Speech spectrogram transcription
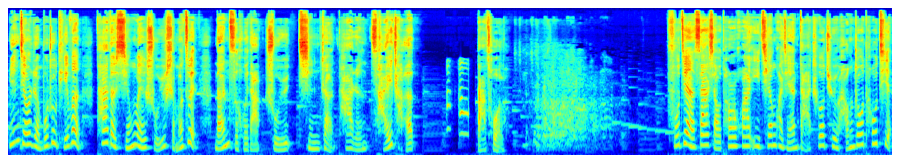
民警忍不住提问：“他的行为属于什么罪？”男子回答：“属于侵占他人财产。”答错了。福建仨小偷花一千块钱打车去杭州偷窃，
